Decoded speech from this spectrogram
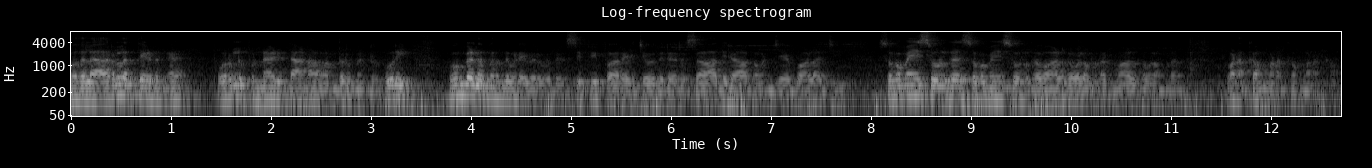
முதல்ல அருளை தேடுங்க பொருள் பின்னாடி தானாக வந்துடும் என்று கூறி உங்களிடமிருந்து விடைபெறுவது சிப்பிப்பாறை ஜோதிடர் சாதி ராகவன் ஜெய பாலாஜி. சுகமே சொல்க சுகமே சொல்க வாழ்க வளமுடன் வாழ்க வளமுடன். வணக்கம் வணக்கம் வணக்கம்.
